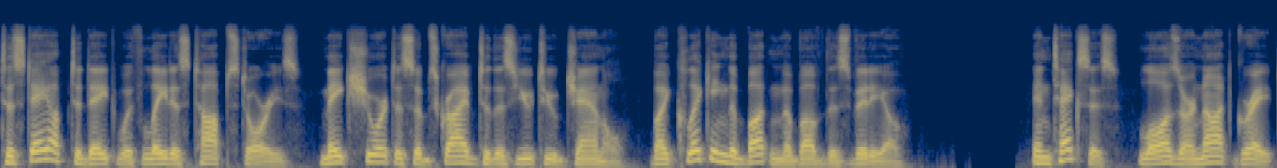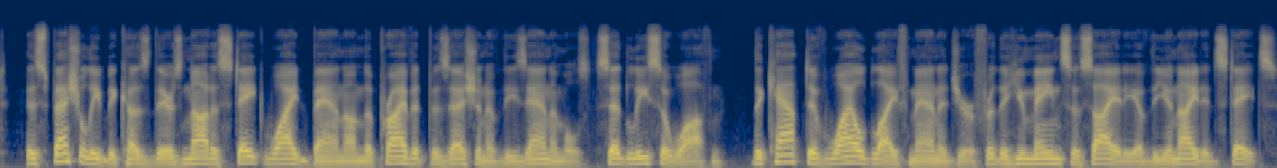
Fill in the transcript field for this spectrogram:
To stay up to date with latest top stories, make sure to subscribe to this YouTube channel by clicking the button above this video. In Texas, laws are not great, especially because there's not a statewide ban on the private possession of these animals, said Lisa Wathne, the captive wildlife manager for the Humane Society of the United States.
